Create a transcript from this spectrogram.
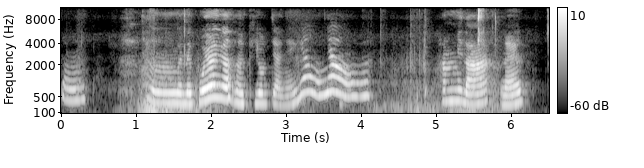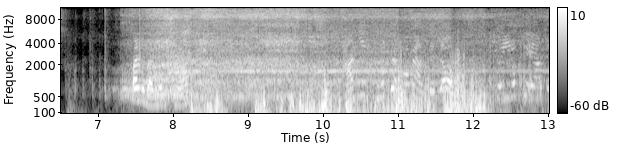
나왔어. 음, 근데 고양이가 더 귀엽지 않냐? 냐옹 냐옹. 합니다. 네. 빨리 말려주세요. 아니, 그렇게 하면 안 되죠. 이거 이렇게 해야죠.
